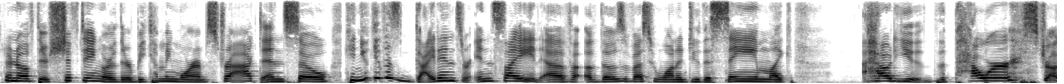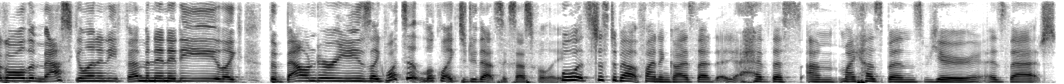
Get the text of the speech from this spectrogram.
I don't know if they're shifting or they're becoming more abstract. And so can you give us guidance or insight of, of those of us who want to do the same? Like how do you the power struggle, the masculinity, femininity, like the boundaries, like what's it look like to do that successfully? Well, it's just about finding guys that have this. Um, my husband's view is that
